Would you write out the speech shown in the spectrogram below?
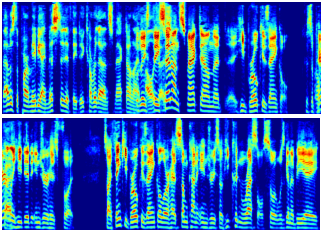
that was the part. Maybe I missed it. If they did cover that on SmackDown, I Well, they, they apologize. said on SmackDown that uh, he broke his ankle because apparently Okay. he did injure his foot. So I think he broke his ankle or has some kind of injury, so he couldn't wrestle. So it was going to be a,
